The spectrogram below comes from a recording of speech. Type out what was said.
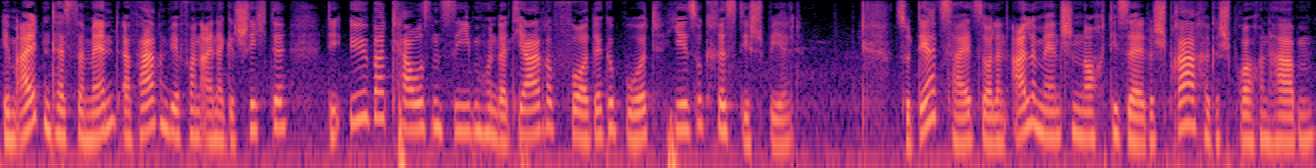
Im Alten Testament erfahren wir von einer Geschichte, die über 1700 Jahre vor der Geburt Jesu Christi spielt. Zu der Zeit sollen alle Menschen noch dieselbe Sprache gesprochen haben.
